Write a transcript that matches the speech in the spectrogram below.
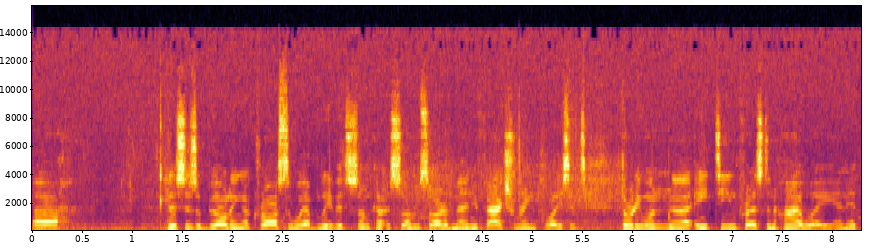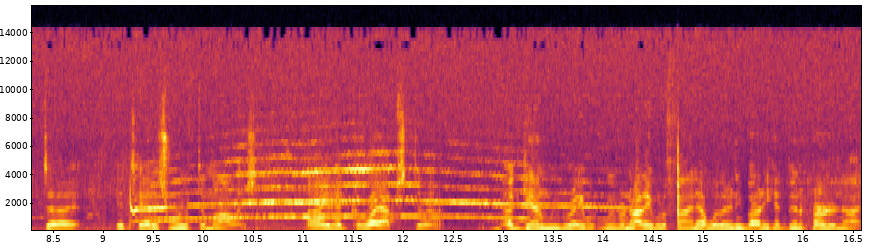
Uh, this is a building across the way. I believe it's some kind, some sort of manufacturing place. It's 3118 Preston Highway, and it uh, it had its roof demolished. Uh, it had collapsed. Uh, again, we were able we were not able to find out whether anybody had been hurt or not.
